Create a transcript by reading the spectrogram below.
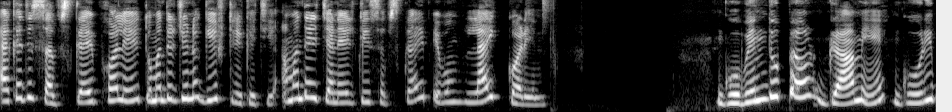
এক হাজার সাবস্ক্রাইব হলে তোমাদের জন্য গিফট রেখেছি। আমাদের চ্যানেলটি সাবস্ক্রাইব এবং লাইক করেন। গোবিন্দপুর গ্রামে গরিব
